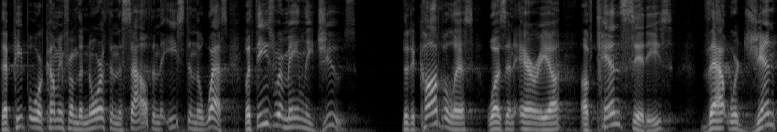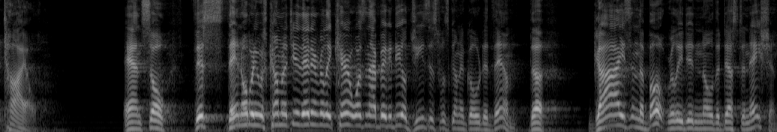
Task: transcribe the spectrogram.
that people were coming from the north and the south and the east and the west. But these were mainly Jews. The Decapolis was an area of 10 cities that were Gentile. And so this, they nobody was coming to Jesus. They didn't really care. It wasn't that big a deal. Jesus was going to go to them. The guys in the boat really didn't know the destination.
